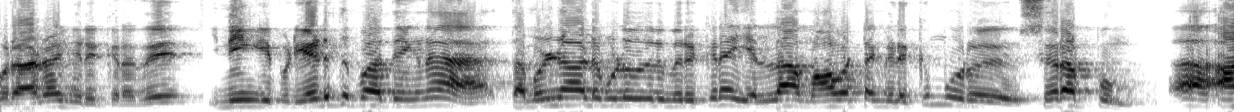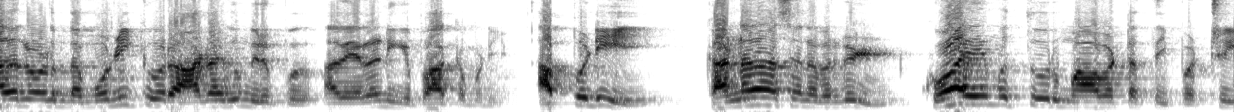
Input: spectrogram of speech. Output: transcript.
ஒரு அழகு இருக்கிறது. நீங்க இப்படி எடுத்து பார்த்தீங்கன்னா தமிழ்நாடு முழுவதிலும் இருக்கிற எல்லா மாவட்டங்களுக்கும் ஒரு சிறப்பும் அதனோட இந்த மொழிக்கு ஒரு அழகும் இருப்பு அதையெல்லாம் நீங்க பார்க்க முடியும். அப்படி கண்ணதாசன் அவர்கள் கோயம்புத்தூர் மாவட்டத்தை பற்றி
